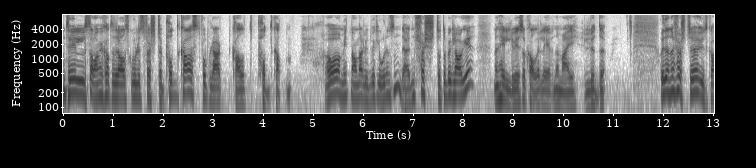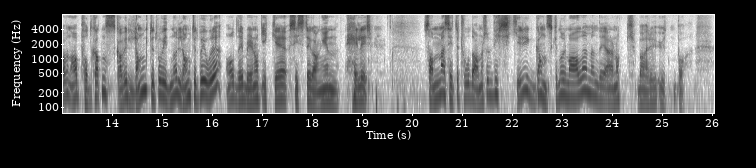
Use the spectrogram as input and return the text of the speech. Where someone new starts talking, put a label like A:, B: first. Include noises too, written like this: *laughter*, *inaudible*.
A: Velkommen til Stavanger katedralskoles første podkast, populært kalt Podkatten. Og Mitt navn er Ludvig Lorentzen. Det er den første til å beklage, men heldigvis så kaller elevene meg Ludde. Og I denne første utgaven av Podkatten skal vi langt ut på vidden og langt ut på jordet, og det blir nok ikke siste gangen heller. Sammen med meg sitter to damer som virker ganske normale, men det er nok bare utenpå.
